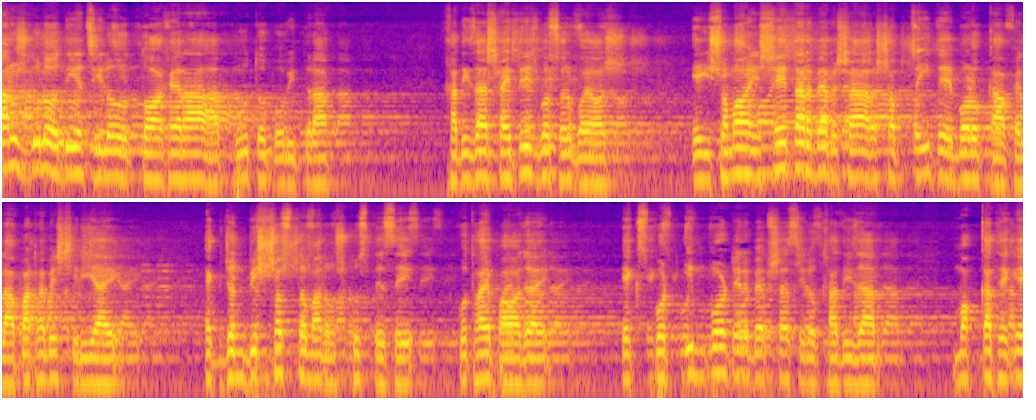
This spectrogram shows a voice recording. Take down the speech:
মানুষগুলো দিয়েছিল তহেরা, ভূত পবিত্রা। খাদিজা সাঁত্রিশ বছর বয়স। এই সময় সে তার ব্যবসার সবচেয়ে বড় কাফেলা পাঠাবে সিরিয়ায়। একজন বিশ্বস্ত মানুষ খুঁজতেছে, কোথায় পাওয়া যায়। এক্সপোর্ট, ইম্পোর্টের ব্যবসা ছিল খাদিজার। মক্কা থেকে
